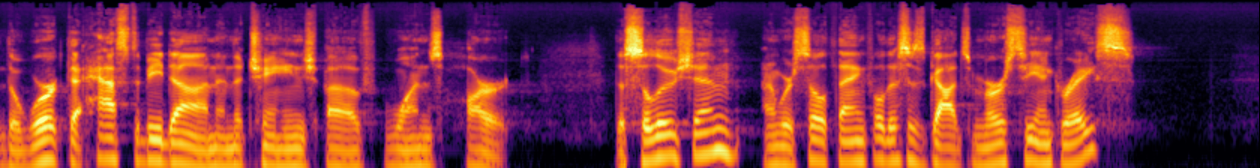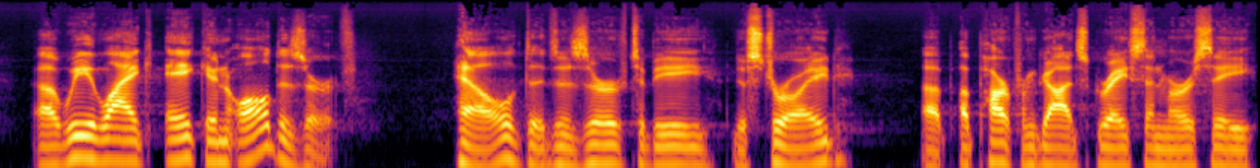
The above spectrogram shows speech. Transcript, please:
the work that has to be done in the change of one's heart. The solution, and we're so thankful, this is God's mercy and grace. Uh, we, like Achan, all deserve hell, deserve to be destroyed uh, apart from God's grace and mercy.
